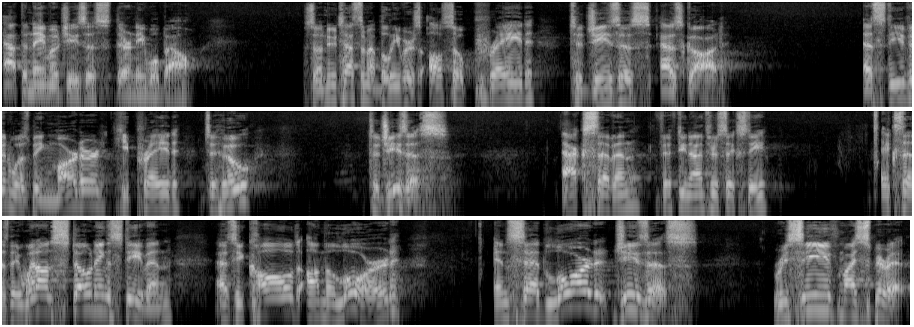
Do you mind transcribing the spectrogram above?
at the name of Jesus, their knee will bow. So New Testament believers also prayed to Jesus as God. As Stephen was being martyred, he prayed to who? To Jesus. Acts 7 59 through 60. It says, They went on stoning Stephen as he called on the Lord, and said, Lord Jesus, receive my spirit.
